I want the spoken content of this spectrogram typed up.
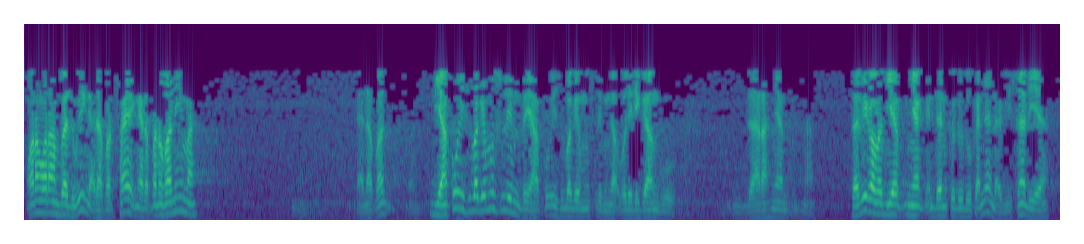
Orang-orang badui nggak dapat faid, nggak dapat ghanimah. Nggak dapat diakui sebagai muslim, diakui sebagai muslim, nggak boleh diganggu darahnya. Nah, tapi kalau dia punya dan kedudukannya nggak bisa dia.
